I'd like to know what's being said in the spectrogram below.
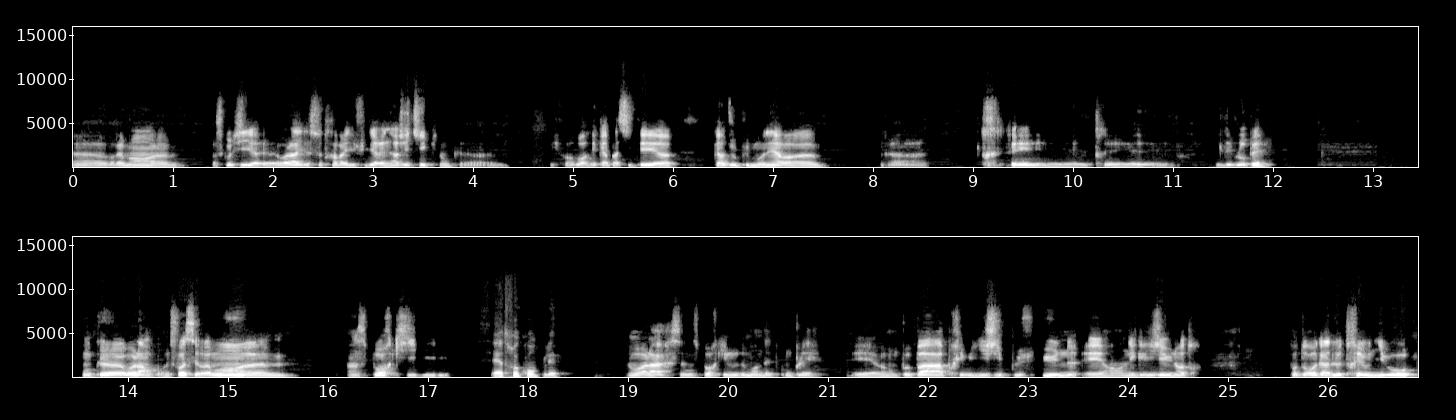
vraiment, parce qu'aussi, voilà, il y a ce travail de filière énergétique. Donc, il faut avoir des capacités cardio-pulmonaire euh, euh, très, très développé. Donc euh, voilà, encore une fois, c'est vraiment un sport qui. C'est être complet. Voilà, c'est un sport qui nous demande d'être complet. Et on ne peut pas privilégier plus une et en négliger une autre. Quand on regarde le très haut niveau,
